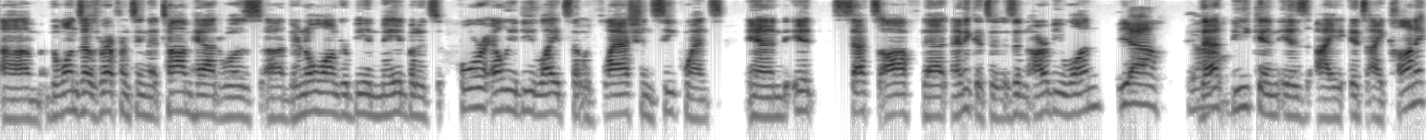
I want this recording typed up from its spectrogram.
Um, the ones I was referencing that Tom had was uh, they're no longer being made, but it's four LED lights that would flash in sequence, and it sets off that. I think it's a, is it an RB one? Yeah. Yeah. That beacon is I it's iconic.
